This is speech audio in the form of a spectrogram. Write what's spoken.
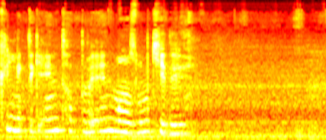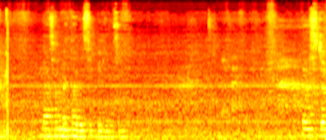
Klinikteki en tatlı ve en mazlum kedi. Ben sana metal destek vereyim o zaman. Ben sıcak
